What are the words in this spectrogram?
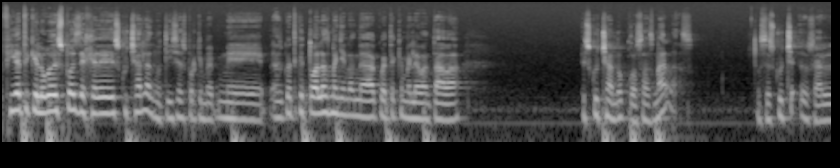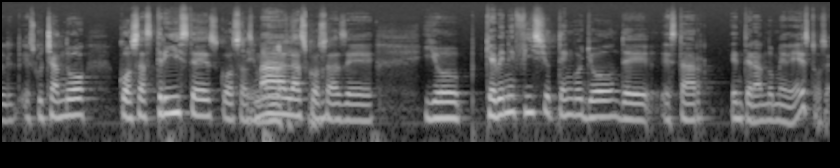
fíjate que luego después dejé de escuchar las noticias porque me, me, me cuenta que todas las mañanas me daba cuenta que me levantaba escuchando cosas malas. O sea, escucha, o sea escuchando cosas tristes, cosas malas, cosas de... Y yo, ¿qué beneficio tengo yo de estar enterándome de esto? O sea,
